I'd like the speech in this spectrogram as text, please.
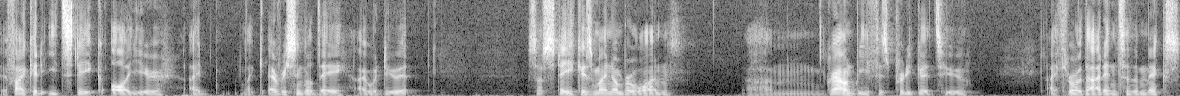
If I could eat steak all year, I'd like every single day, I would do it. So steak is my number one. Um, ground beef is pretty good too. I throw that into the mix.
